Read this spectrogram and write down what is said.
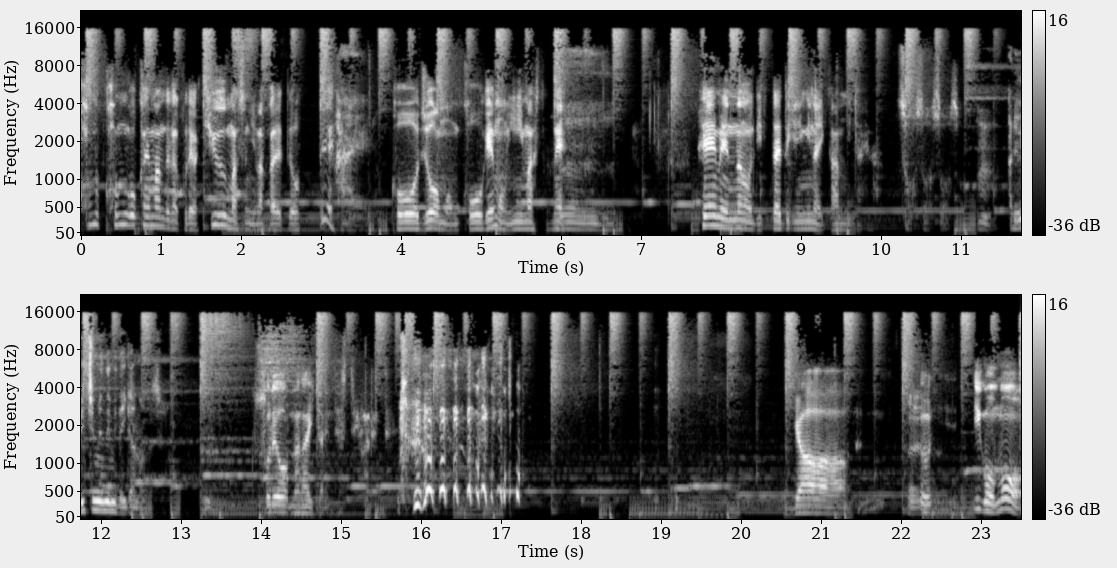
この混合界マンダラはこれが9マスに分かれておって、はい工場門、工芸門言いましたね。平面なのを立体的に見ないかんみたいな。そうそうそうそう。うん。あれを一面で見たらいかんのですよ。それを習いたいんですって言われて。いやー、う囲碁も、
